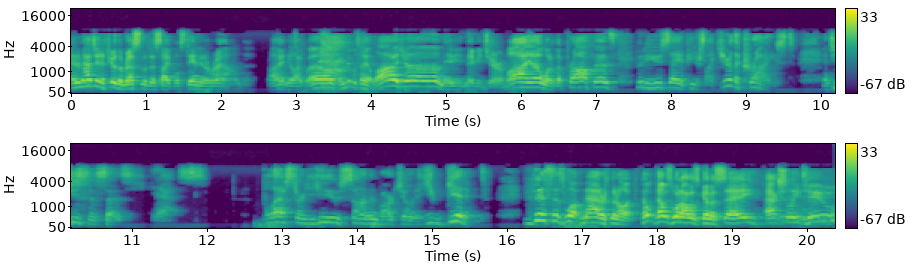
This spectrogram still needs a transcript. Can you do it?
And imagine if you're the rest of the disciples standing around. Right? And you're like, well, some people say Elijah, maybe, maybe Jeremiah, one of the prophets. Who do you say? And Peter's like, You're the Christ. And Jesus says, Yes. Blessed are you, Simon Bar Jonah. You get it. This is what matters. No, no, that was what I was going to say, actually, too.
